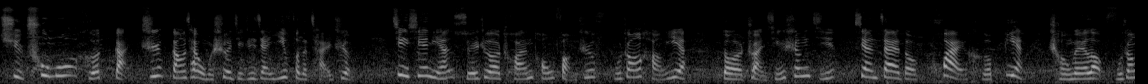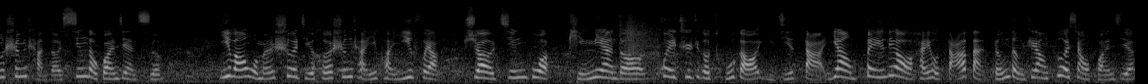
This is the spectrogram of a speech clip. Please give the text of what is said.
去触摸和感知刚才我们设计这件衣服的材质。近些年，随着传统纺织服装行业的转型升级，现在的快和便成为了服装生产的新的关键词。以往我们设计和生产一款衣服呀，需要经过平面的绘制这个图稿，以及打样、备料，还有打版等等这样各项环节，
